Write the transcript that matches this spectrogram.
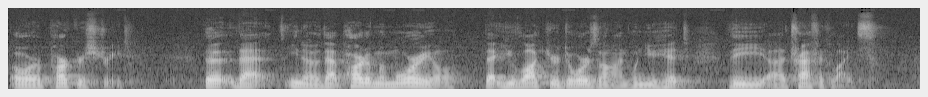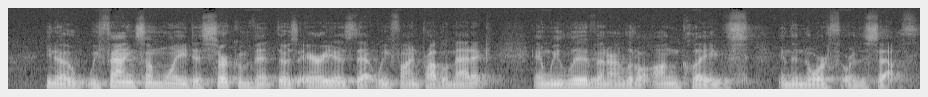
or Parker Street. The, that, you know, that part of Memorial that you lock your doors on when you hit the uh, traffic lights. You know, we find some way to circumvent those areas that we find problematic, and we live in our little enclaves in the north or the south.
